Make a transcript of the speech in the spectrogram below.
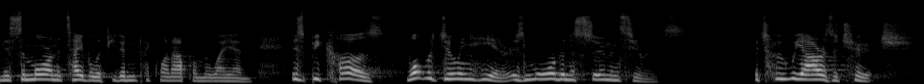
and there's some more on the table if you didn't pick one up on the way in, is because what we're doing here is more than a sermon series. It's who we are as a church.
